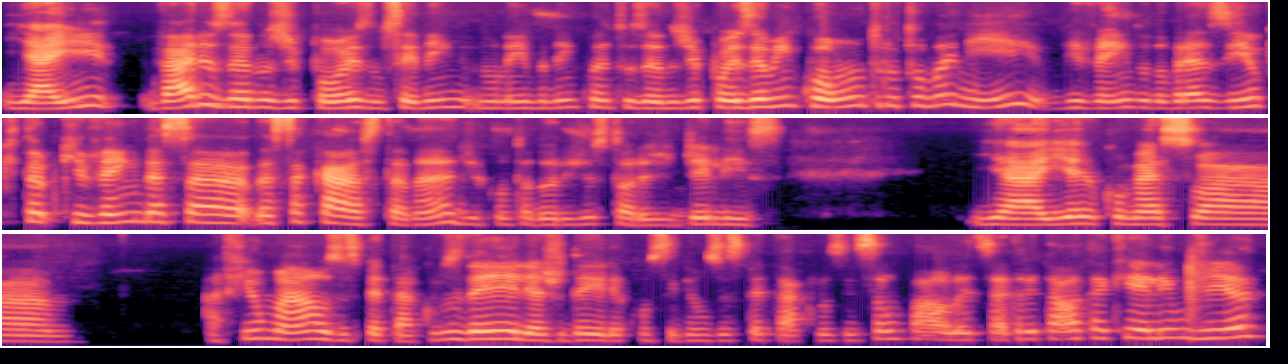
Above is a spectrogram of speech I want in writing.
e aí, vários anos depois, não sei nem, não lembro nem quantos anos depois, eu encontro o Tumani, vivendo no Brasil, que, que vem dessa, dessa casta, né, de contadores de histórias, de Elis. E aí eu começo a, a filmar os espetáculos dele, ajudei ele a conseguir uns espetáculos em São Paulo, etc e tal, até que ele um dia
